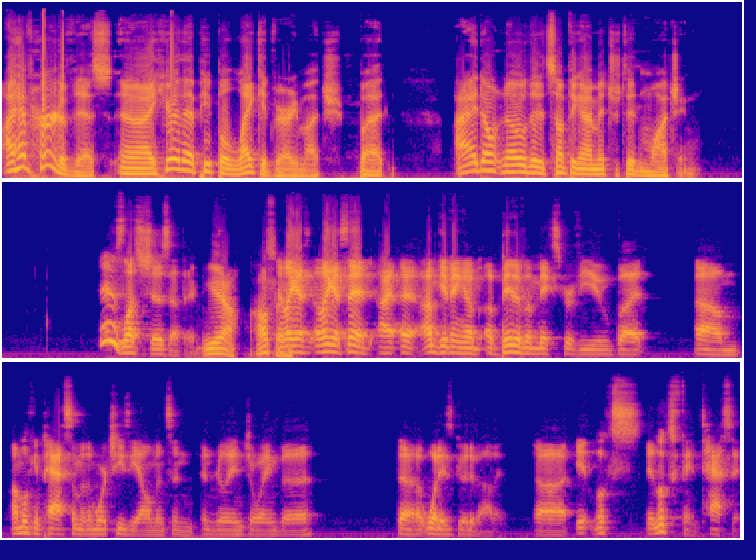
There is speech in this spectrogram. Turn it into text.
I have heard of this, and I hear that people like it very much, but I don't know that it's something I'm interested in watching. There's lots of shows out there. Yeah, also. And like I, like I said, I, I'm giving a, a bit of a mixed review, but um, I'm looking past some of the more cheesy elements and, and really enjoying the the what is good about it. Uh, it looks it looks fantastic.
